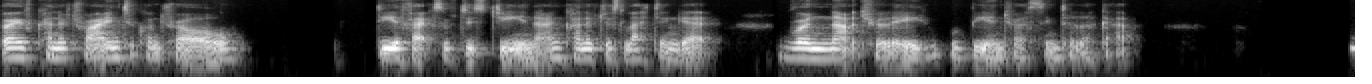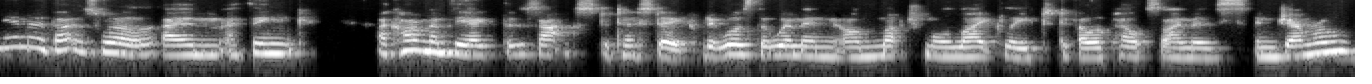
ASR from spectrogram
both kind of trying to control the effects of this gene and kind of just letting it run naturally would be interesting to look at yeah, no, that as well. Um, I think I can't remember the exact statistic, but it was that women are much more likely to develop Alzheimer's in general.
